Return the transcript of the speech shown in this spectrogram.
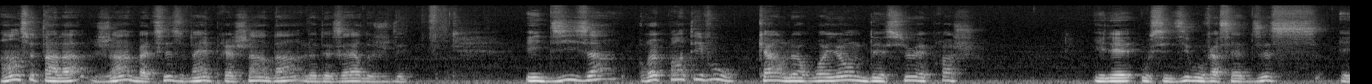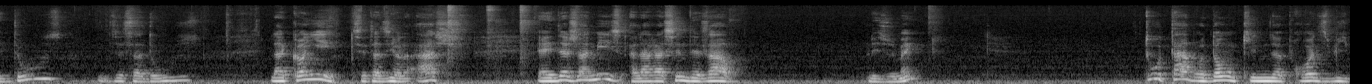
1. En ce temps-là, Jean Baptiste vint prêchant dans le désert de Judée et disant, Repentez-vous, car le royaume des cieux est proche. Il est aussi dit au verset 10 et 12, 10 à 12, la cognée, c'est-à-dire la hache, est déjà mise à la racine des arbres, les humains. Tout arbre donc qui ne produit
